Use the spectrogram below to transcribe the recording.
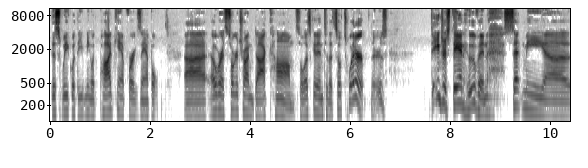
this week with Evening with PodCamp, for example, uh, over at Sorgatron.com. So let's get into that. So Twitter, there's Dangerous Dan Hooven sent me uh, uh,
